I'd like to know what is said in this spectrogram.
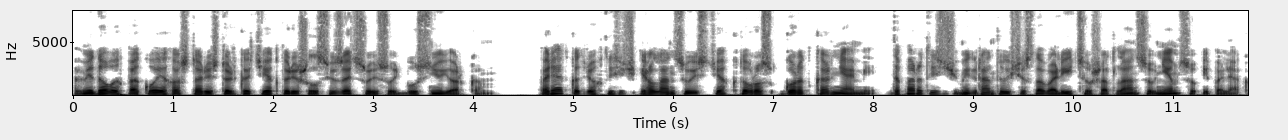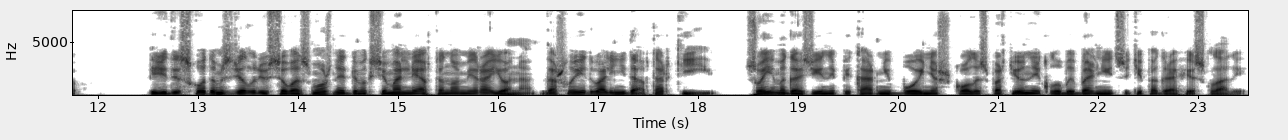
В медовых покоях остались только те, кто решил связать свою судьбу с Нью-Йорком. Порядка трех тысяч ирландцев из тех, кто врос в город корнями, до пары тысяч мигрантов из числа валийцев, шотландцев, немцев и поляков. Перед исходом сделали все возможное для максимальной автономии района. Дошло едва ли не до авторкии. Свои магазины, пекарни, бойня, школы, спортивные клубы, больницы, типография, склады.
